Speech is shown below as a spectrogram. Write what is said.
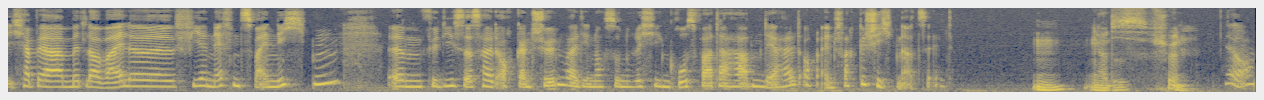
ich habe ja mittlerweile vier Neffen, zwei Nichten. Ähm, für die ist das halt auch ganz schön, weil die noch so einen richtigen Großvater haben, der halt auch einfach Geschichten erzählt. Mhm. Ja, das ist schön. Ja,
